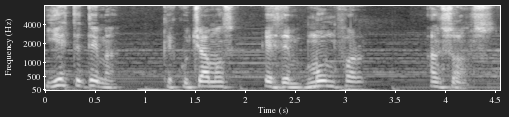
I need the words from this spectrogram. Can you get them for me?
y este tema que escuchamos es de Mumford and Sons.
